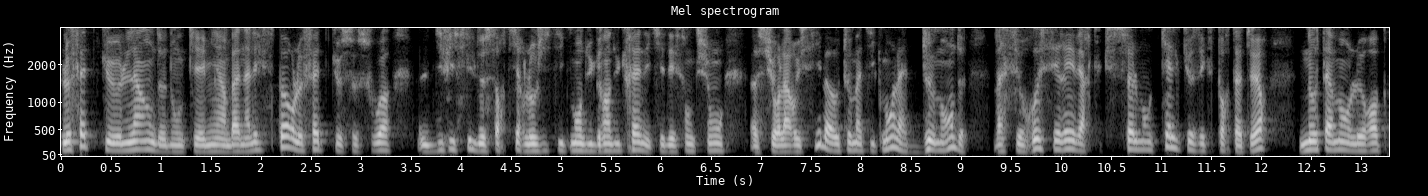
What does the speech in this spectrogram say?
Le fait que l'Inde donc ait mis un ban à l'export, le fait que ce soit difficile de sortir logistiquement du grain d'Ukraine et qu'il y ait des sanctions euh, sur la Russie, bah, automatiquement la demande va se resserrer vers seulement quelques exportateurs, notamment l'Europe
